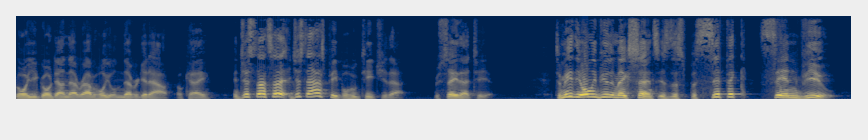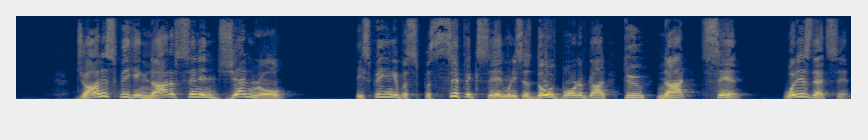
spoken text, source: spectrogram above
oh, you go down that rabbit hole, you'll never get out. Okay, and just that's it. Just ask people who teach you that, who say that to you. To me, the only view that makes sense is the specific sin view. John is speaking not of sin in general. He's speaking of a specific sin when he says, those born of God do not sin. What is that sin?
